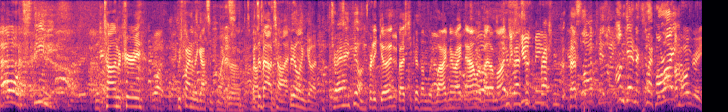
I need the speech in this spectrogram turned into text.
Oh, it's steamy. Tyler McCreary, we finally got some points. it's about time. Feeling good. Trey, how you feeling? Pretty good, especially because I'm with Wagner right now. We're better months. Best looking freshman. Best. I'm getting a clip, all right? I'm hungry.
